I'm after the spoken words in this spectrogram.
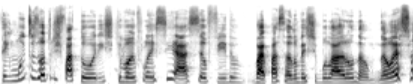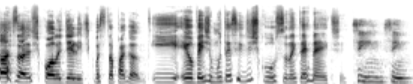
tem muitos outros fatores que vão influenciar se seu filho vai passar no vestibular ou não. Não é só essa escola de elite que você tá pagando. E eu vejo muito esse discurso na internet. Sim, sim.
